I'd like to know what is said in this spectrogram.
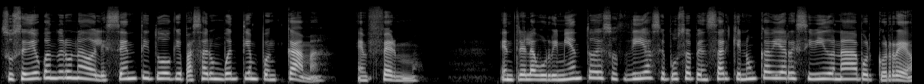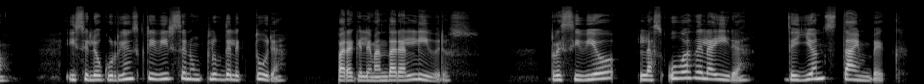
Sucedió cuando era un adolescente y tuvo que pasar un buen tiempo en cama, enfermo. Entre el aburrimiento de esos días se puso a pensar que nunca había recibido nada por correo, y se le ocurrió inscribirse en un club de lectura, para que le mandaran libros. Recibió Las uvas de la ira, de John Steinbeck.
